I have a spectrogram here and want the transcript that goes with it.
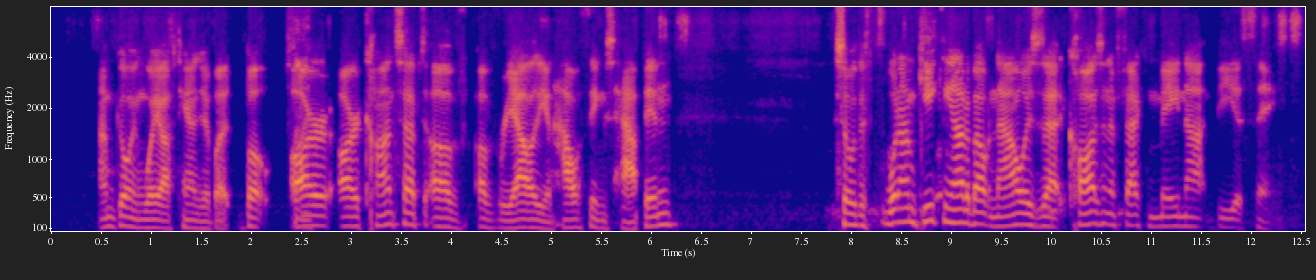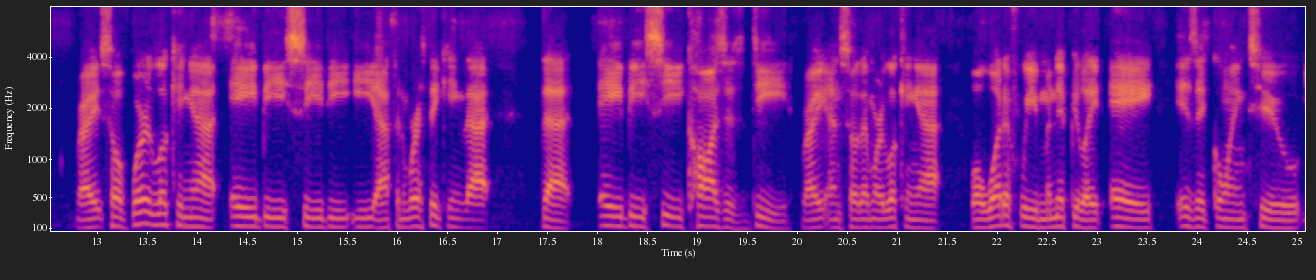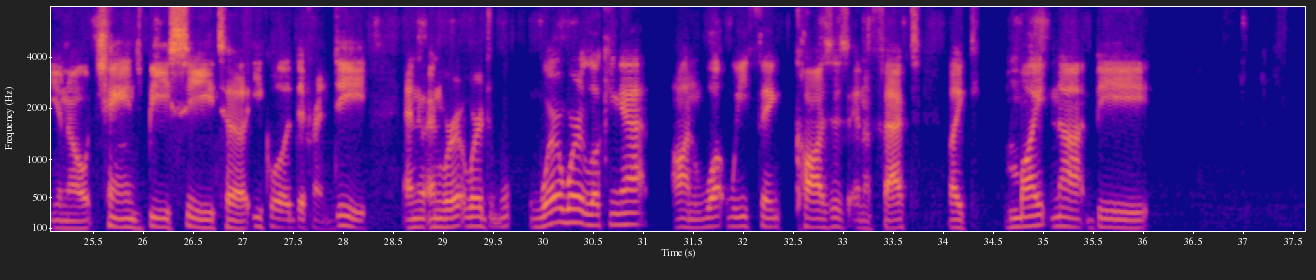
I'm going way off tangent, but but Fine. our our concept of of reality and how things happen. So the what I'm geeking out about now is that cause and effect may not be a thing, right? So if we're looking at A, B, C, D, E, F, and we're thinking that that A, B, C causes D, right? And so then we're looking at well, what if we manipulate A? Is it going to you know change B, C to equal a different D? And and we're we're where we're looking at on what we think causes an effect like might not be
